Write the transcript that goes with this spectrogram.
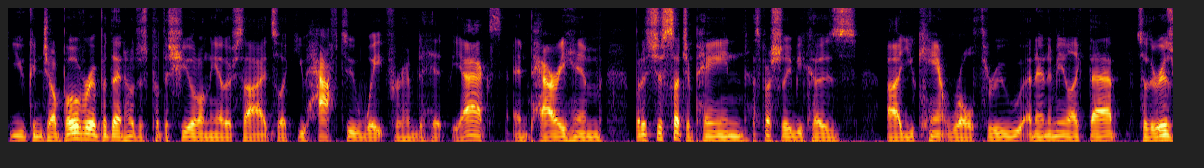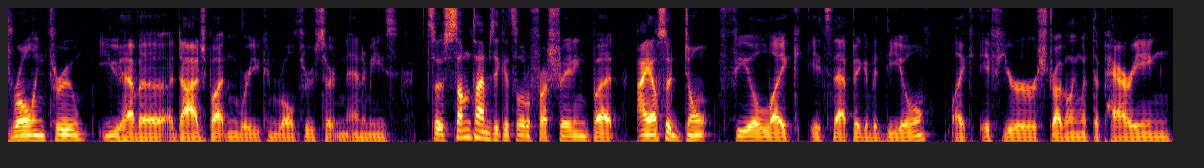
You can jump over it, but then he'll just put the shield on the other side. So like you have to wait for him to hit the axe and parry him. But it's just such a pain, especially because uh, you can't roll through an enemy like that. So there is rolling through. You have a, a dodge button where you can roll through certain enemies. So sometimes it gets a little frustrating, but I also don't feel like it's that big of a deal like if you're struggling with the parrying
